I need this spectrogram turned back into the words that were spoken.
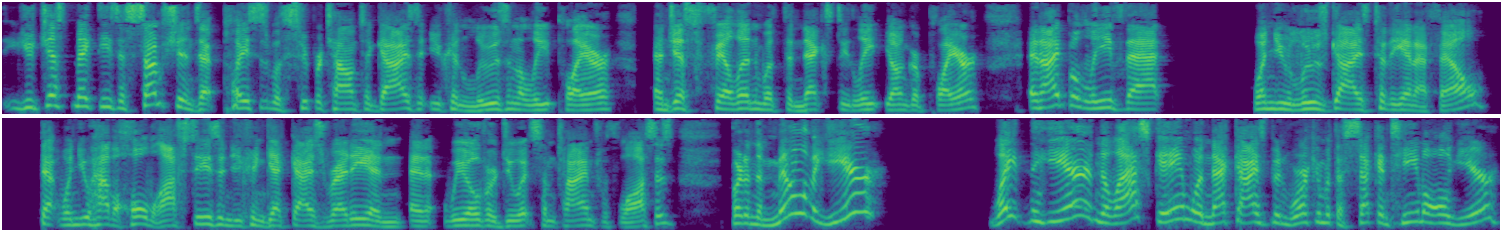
you just make these assumptions at places with super talented guys that you can lose an elite player and just fill in with the next elite younger player. And I believe that when you lose guys to the NFL, that when you have a whole offseason, you can get guys ready and and we overdo it sometimes with losses. But in the middle of a year, late in the year, in the last game, when that guy's been working with the second team all year,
